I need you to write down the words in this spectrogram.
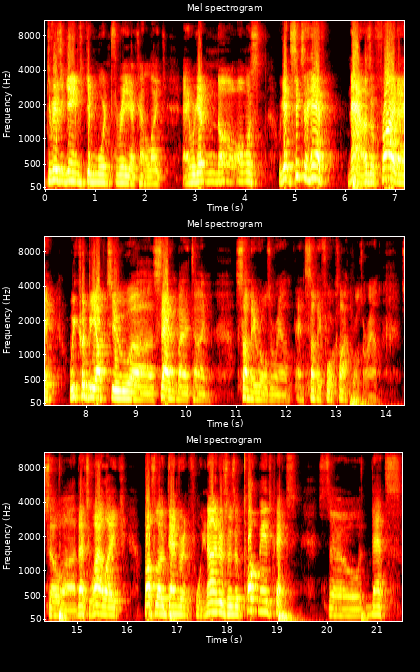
division games given more than three. I kind of like, and we're getting almost we're getting six and a half now as of Friday. We could be up to uh, seven by the time Sunday rolls around and Sunday four o'clock rolls around. So uh, that's why I like Buffalo, Denver, and the 49ers. Those are Talkman's picks. So that's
